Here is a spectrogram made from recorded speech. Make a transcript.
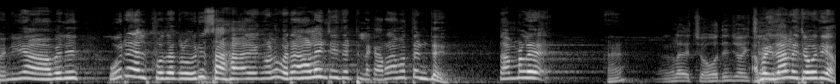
ദുനിയാവൽ ഒരു അത്ഭുതങ്ങളും ഒരു സഹായങ്ങളും ഒരാളെയും ചെയ്തിട്ടില്ല. കറാമത്തുണ്ട്. നമ്മൾ ചോദ്യം ചോദിച്ചു അപ്പൊ ഇതാണ് ചോദ്യം.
